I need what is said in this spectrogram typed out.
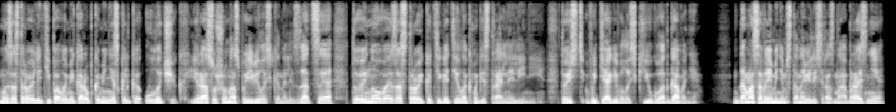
Мы застроили типовыми коробками несколько улочек, и раз уж у нас появилась канализация, то и новая застройка тяготела к магистральной линии, то есть вытягивалась к югу от гавани. Дома со временем становились разнообразнее,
